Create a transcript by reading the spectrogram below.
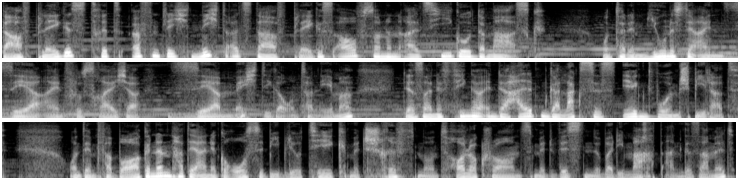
Darth Plagueis tritt öffentlich nicht als Darth Plagueis auf, sondern als Higo Damask. Unter dem Mune ist er ein sehr einflussreicher, sehr mächtiger Unternehmer, der seine Finger in der halben Galaxis irgendwo im Spiel hat. Und im Verborgenen hat er eine große Bibliothek mit Schriften und Holocrons mit Wissen über die Macht angesammelt.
